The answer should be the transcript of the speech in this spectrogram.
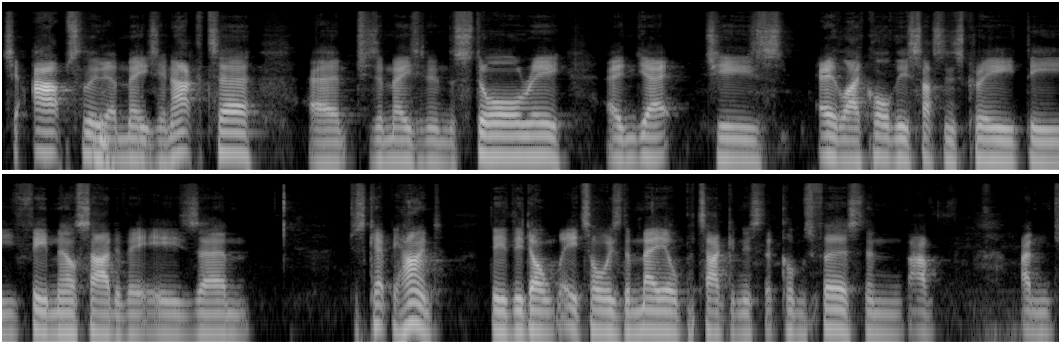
she's an absolutely amazing actor. Um, she's amazing in the story, and yet she's eh, like all the Assassin's Creed. The female side of it is um, just kept behind. They, they don't. It's always the male protagonist that comes first, and I've, and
